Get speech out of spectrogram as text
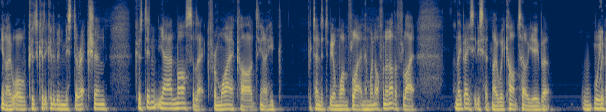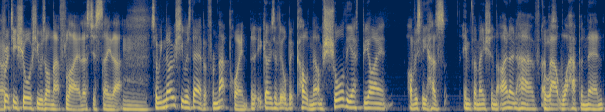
You know, or because it could have been misdirection. Because didn't Jan Marsalek from Wirecard, you know, he p- pretended to be on one flight and then went off on another flight. And they basically said, no, we can't tell you, but We we're know. pretty sure she was on that flight. Let's just say that. Mm. So we know she was there, but from that point, uh, it goes a little bit cold. Now, I'm sure the FBI obviously has information that I don't have about what happened then.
